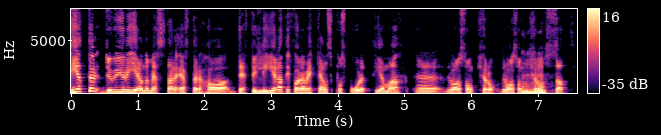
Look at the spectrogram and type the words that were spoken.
Peter, du är ju regerande mästare efter att ha defilerat i förra veckans På spåret-tema. Eh, det var en sån, kro det var en sån mm. kross att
